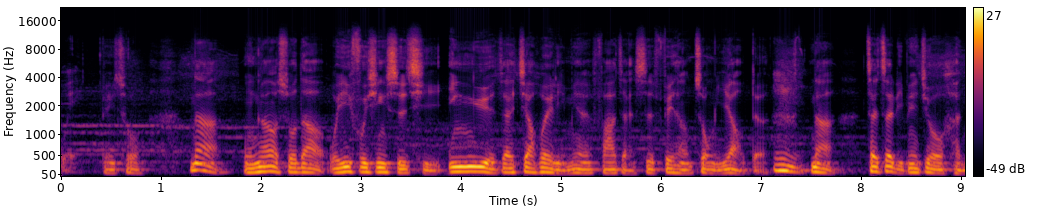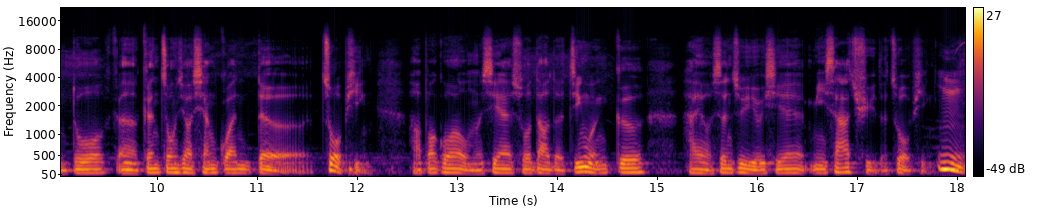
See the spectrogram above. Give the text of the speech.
位。没错。那我们刚刚说到文艺复兴时期音乐在教会里面的发展是非常重要的。嗯，那。在这里面就有很多呃跟宗教相关的作品，好，包括我们现在说到的经文歌，还有甚至于有一些弥撒曲的作品。嗯，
